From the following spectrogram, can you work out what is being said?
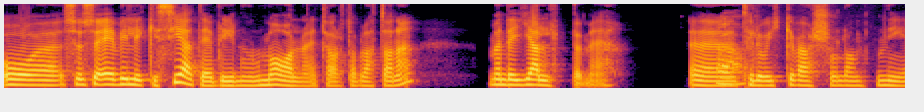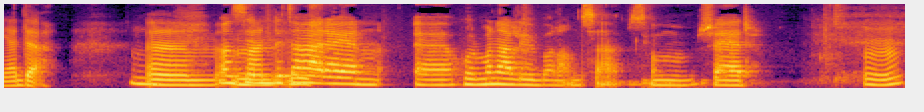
Og, eh, så, så jeg vil ikke si at jeg blir normal når jeg tar tablettene, men det hjelper meg eh, til å ikke være så langt nede. Mm. Um, Men siden men- dette her er en eh, hormonell ubalanse som skjer mm.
